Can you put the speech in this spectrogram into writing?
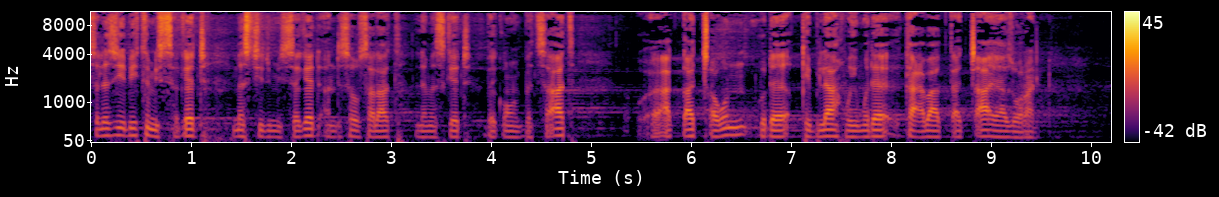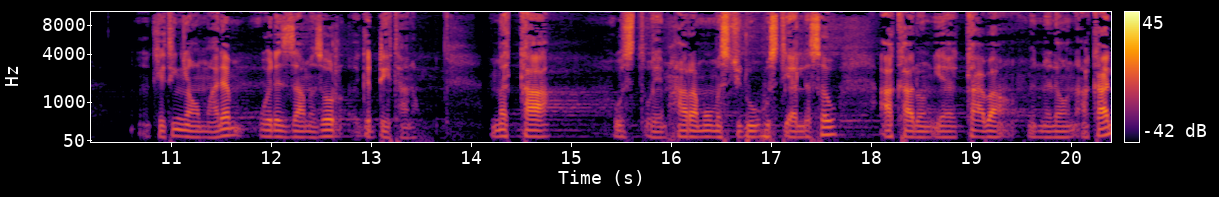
ስለዚህ ቤት የሚሰገድ መስጅድ የሚሰገድ አንድ ሰው ሰላት ለመስገድ በቆመበት ሰዓት አቅጣጫውን ወደ ቂብላ ወይም ወደ ካዕባ አቅጣጫ ያዞራል። ከየትኛውም ዓለም ወደዛ መዞር ግዴታ ነው። መካ ውስጥ ወይም ሐረሙ መስጅዱ ውስጥ ያለ ሰው አካሉን የካዕባ የምንለውን አካል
